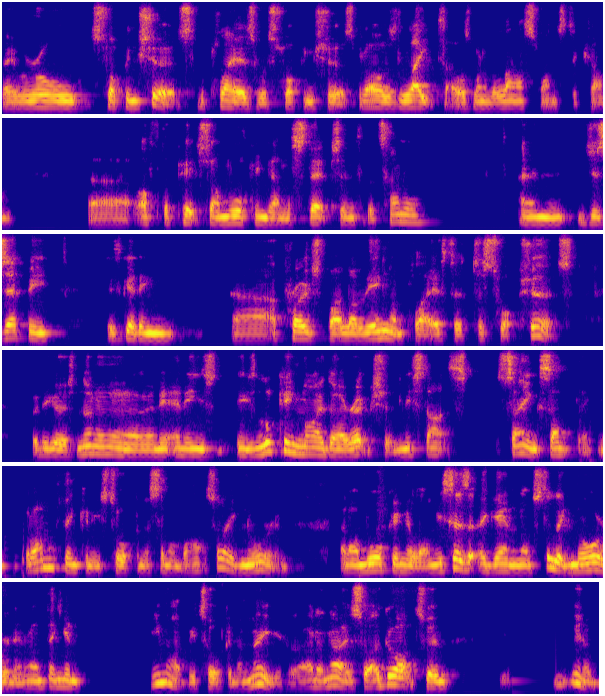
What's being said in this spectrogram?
they were all swapping shirts. The players were swapping shirts, but I was late. I was one of the last ones to come uh, off the pitch. So I'm walking down the steps into the tunnel, and Giuseppe is getting uh, approached by a lot of the England players to, to swap shirts. But he goes, no, no, no, no. And, and he's, he's looking my direction he starts saying something, but I'm thinking he's talking to someone behind. So I ignore him and I'm walking along. He says it again and I'm still ignoring him. And I'm thinking, he might be talking to me. I don't know. So I go up to him, you know,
